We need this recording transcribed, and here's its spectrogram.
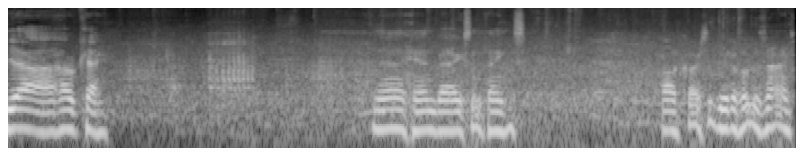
Yeah, okay. Yeah, handbags and things. All, of course, the beautiful designs.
